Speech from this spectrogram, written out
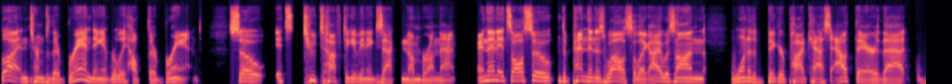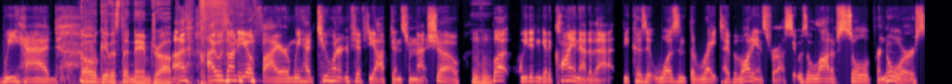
But in terms of their branding, it really helped their brand. So it's too tough to give you an exact number on that. And then it's also dependent as well. So, like, I was on one of the bigger podcasts out there that we had. Oh, give us the name drop. I, I was on EO Fire and we had 250 opt ins from that show, mm-hmm. but we didn't get a client out of that because it wasn't the right type of audience for us. It was a lot of solopreneurs.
